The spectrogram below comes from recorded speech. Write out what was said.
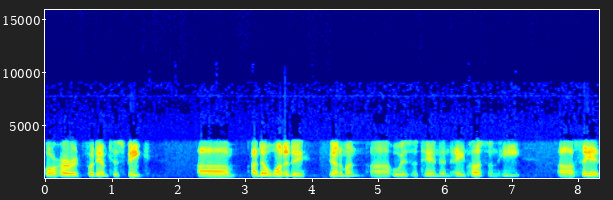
for her, for them to speak. Um, I know one of the gentlemen uh, who is attending, Abe Hudson, he uh, said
